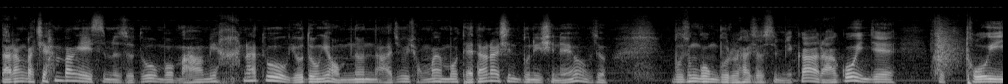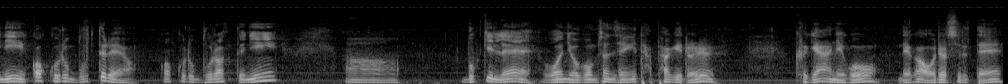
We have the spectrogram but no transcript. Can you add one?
나랑 같이 한 방에 있으면서도 뭐 마음이 하나도 요동이 없는 아주 정말 뭐 대단하신 분이시네요. 그래서 무슨 공부를 하셨습니까? 라고 이제 그 도인이 거꾸로 묻더래요. 거꾸로 물었더니 어, 묻길래 원요범 선생이 답하기를 그게 아니고 내가 어렸을 때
